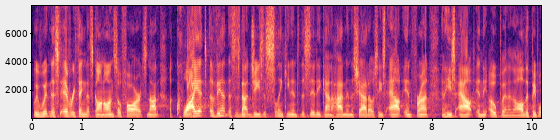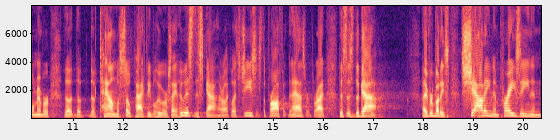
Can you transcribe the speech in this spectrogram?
We've witnessed everything that's gone on so far. It's not a quiet event. This is not Jesus slinking into the city, kind of hiding in the shadows. He's out in front and he's out in the open. And all the people remember the, the, the town was so packed, people who were saying, Who is this guy? And they're like, Well, that's Jesus, the prophet, the Nazareth, right? This is the guy. Everybody's shouting and praising and,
